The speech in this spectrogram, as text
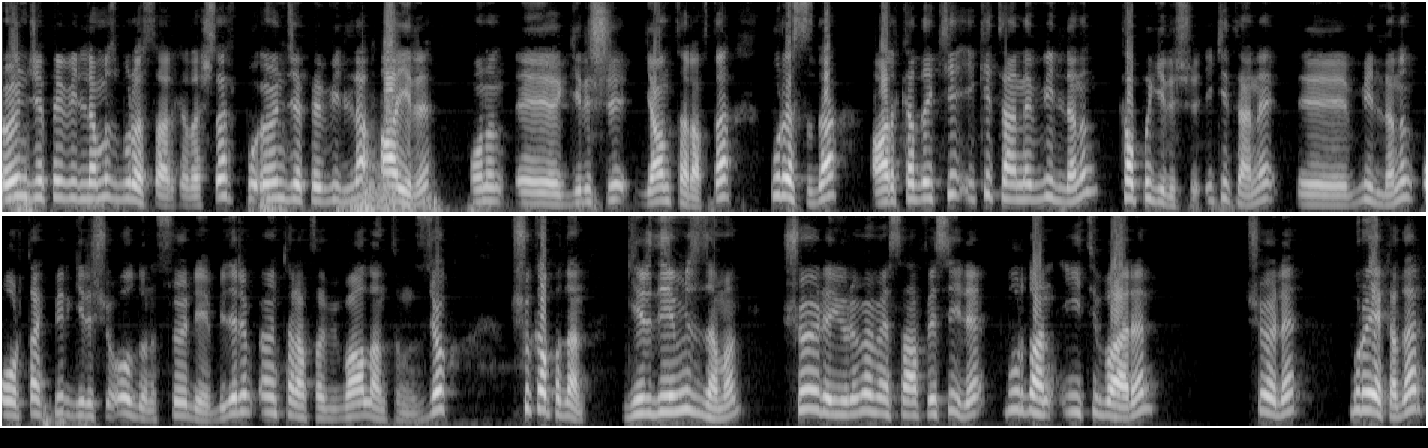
Ön cephe villamız burası arkadaşlar. Bu ön cephe villa ayrı. Onun e, girişi yan tarafta. Burası da arkadaki iki tane villanın kapı girişi. İki tane e, villanın ortak bir girişi olduğunu söyleyebilirim. Ön tarafta bir bağlantımız yok. Şu kapıdan girdiğimiz zaman şöyle yürüme mesafesiyle buradan itibaren şöyle buraya kadar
